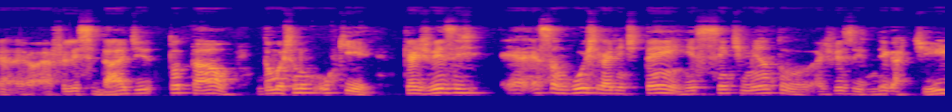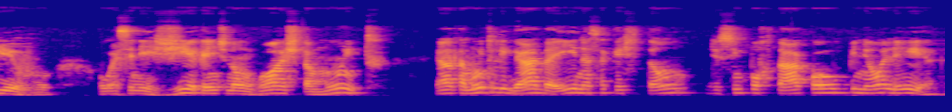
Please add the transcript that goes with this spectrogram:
é, é a felicidade total. Então, mostrando o quê? Que às vezes é, essa angústia que a gente tem, esse sentimento às vezes negativo, ou essa energia que a gente não gosta muito, ela está muito ligada aí nessa questão de se importar com a opinião alheia.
